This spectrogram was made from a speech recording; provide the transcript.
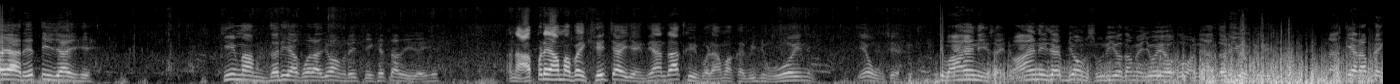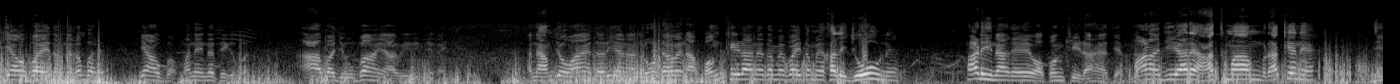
આ રેતી જાય છે. કેમ આમ દરિયા કોરા જો આમ રેતી ખેંચાતી જાય છે? અને આપણે આમાં ભાઈ ખેંચાઈ જાય ધ્યાન રાખવી પડે, આમાં કઈ બીજું હોય નહીં. એવું છે. વાહેની સાહેબ વાહેની સાહેબ, જો આમ સૂર્યો તમે જોઈ શકો અને આ દરિયો જોઈ અને અત્યારે આપણે ક્યાં ઊભા એ તમને ખબર ક્યાં ઊભા? મને નથી ખબર. આ બાજુ ઊભા અહીંયા આવી રીતે કાંઈ અને આમ જો વાહે દરિયાના લોટ આવે ને આ પંખીડાને તમે ભાઈ તમે ખાલી જોવું ને, ફાડી નાખે એવા પંખીડા હે ત્યાં. માણસજી યારે હાથમાં આમ રાખે ને, જે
